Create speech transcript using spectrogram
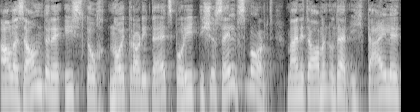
Alles andere ist doch neutralitätspolitischer Selbstmord. Meine Damen und Herren, ich teile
